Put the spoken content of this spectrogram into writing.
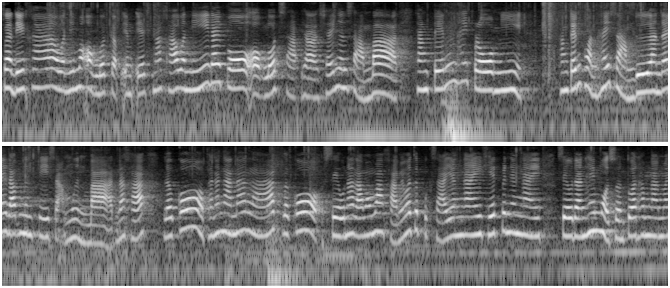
สวัสดีค่ะ วันนี้มาออกรถกับ MS นะคะ วันนี้ได้โปรออกรถอย่าใช้เงิน 3 บาท ทางเต็นท์ให้โปรมีทางเต็นท์ผ่อนให้ 3 เดือนได้รับเงินฟรี30,000 บาทนะคะ แล้วก็พนักงานน่ารัก แล้วก็เซลล์น่ารักมากๆค่ะ ไม่ว่าจะปรึกษายังไงเคสเป็นยังไง เซลล์ดันให้หมดส่วนตัวทำงานมา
